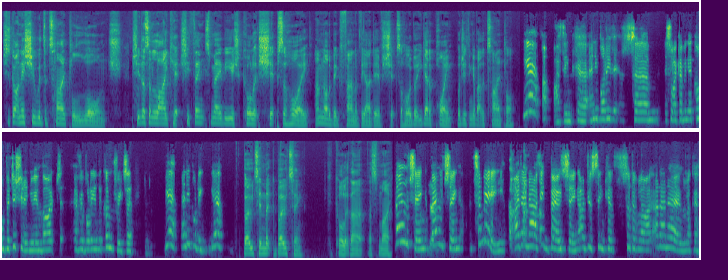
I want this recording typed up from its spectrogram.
She's got an issue with the title launch. She doesn't like it. She thinks maybe you should call it Ships Ahoy. I'm not a big fan of the idea of Ships Ahoy, but you get a point. What do you think about the title? Yeah, I think uh, anybody that's um, it's like having a competition and you invite everybody in the country to yeah, anybody. Yeah. Boating McBoating. You could call it that. That's my. Boating, yeah. boating. To me, I don't know. I think boating, I just think of sort of like, I don't know, like a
